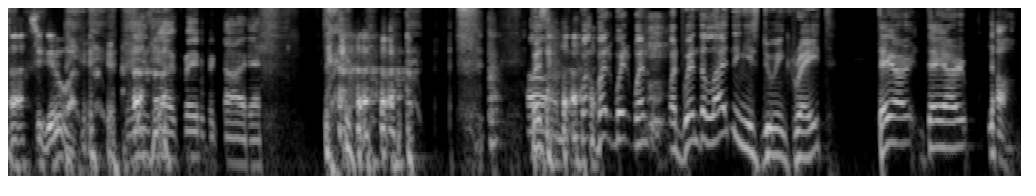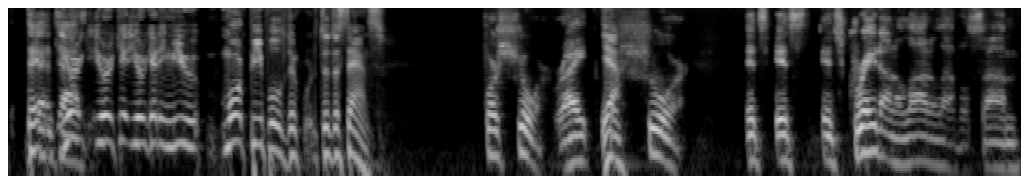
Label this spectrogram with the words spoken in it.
that's a good one. He's my favorite guy. Eh? But, Um, but, but when, when but when the Lightning is doing great, they are they are no, they, you're you're you're getting new, more people to, to the stands. for sure, right? Yeah. for sure. It's it's it's great on a lot of levels. Um,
